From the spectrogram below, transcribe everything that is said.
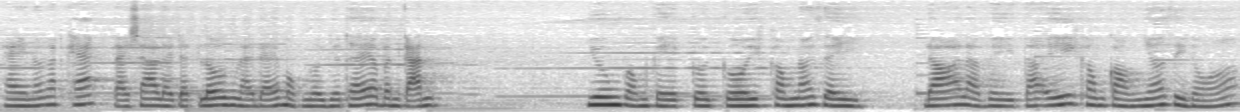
Hay nói cách khác Tại sao Lệ Trạch Lương lại để một người như thế ở bên cạnh Dương Vọng Kiệt cười cười không nói gì Đó là vì ta ý không còn nhớ gì nữa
